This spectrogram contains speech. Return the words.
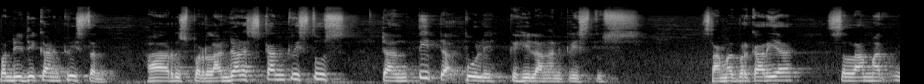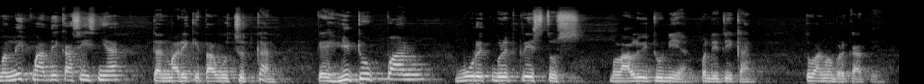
Pendidikan Kristen harus berlandaskan Kristus dan tidak boleh kehilangan Kristus. Selamat berkarya, selamat menikmati kasihnya, dan mari kita wujudkan kehidupan murid-murid Kristus melalui dunia pendidikan. Tuhan memberkati.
